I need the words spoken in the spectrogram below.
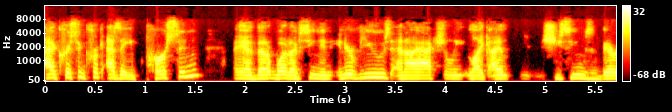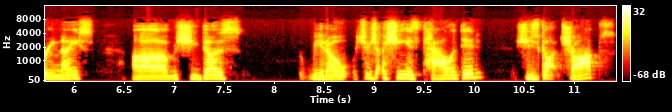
At Kristin Kreuk as a person, and that what I've seen in interviews, and I actually like. I she seems very nice. Um, she does, you know, she, she is talented. She's got chops.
